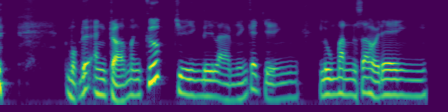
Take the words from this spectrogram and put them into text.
một đứa ăn trộm ăn cướp chuyên đi làm những cái chuyện lưu manh xã hội đen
